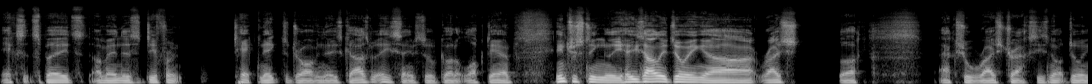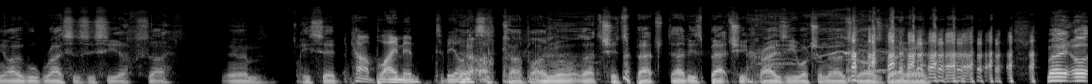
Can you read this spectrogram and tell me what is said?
exit speeds. I mean, there's different technique to driving these cars, but he seems to have got it locked down. Interestingly, he's only doing uh, race like actual racetracks. He's not doing oval races this year. So um, he said I can't blame him, to be honest. I can't blame you. That shit's bat. That is batshit crazy watching those guys go around. Mate, I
